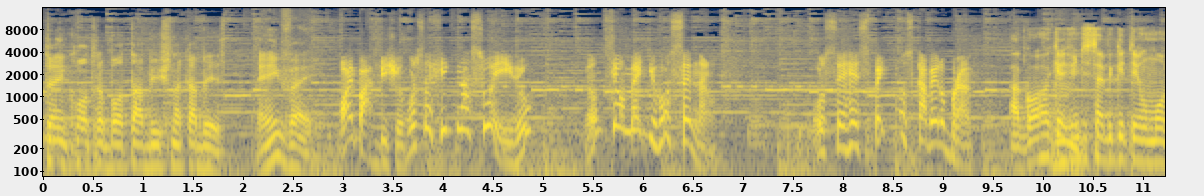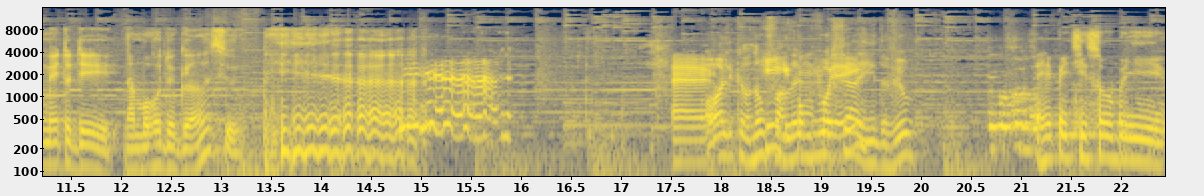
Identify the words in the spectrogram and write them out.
tem contra botar bicho na cabeça? Hein, velho? Olha, barbicho, você fica na sua aí, viu? Eu não tenho medo de você, não. Você respeita os cabelos brancos. Agora que a gente sabe que tem um momento de namoro do ganso. É, Olha que eu não King, falei como com foi você aí? ainda, viu? É repetir sobre.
